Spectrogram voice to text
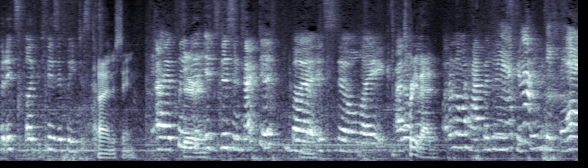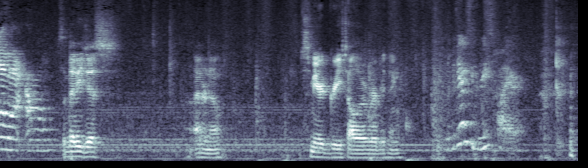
But it's like physically disgusting. I understand. I cleaned There- it. It's disinfected, but Yeah. it's still like I don't. It's pretty know, bad. I don't know what happened in Yeah, this it's not kitchen. really bad at all. Somebody just, I don't know, smeared grease all over everything. Maybe there's a grease fire.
